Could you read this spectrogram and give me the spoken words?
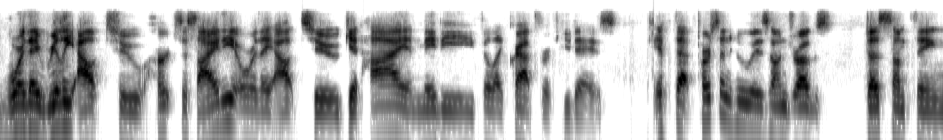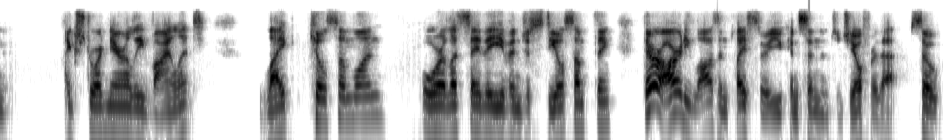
were they really out to hurt society or were they out to get high and maybe feel like crap for a few days if that person who is on drugs does something extraordinarily violent like kill someone or let's say they even just steal something there are already laws in place where you can send them to jail for that so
